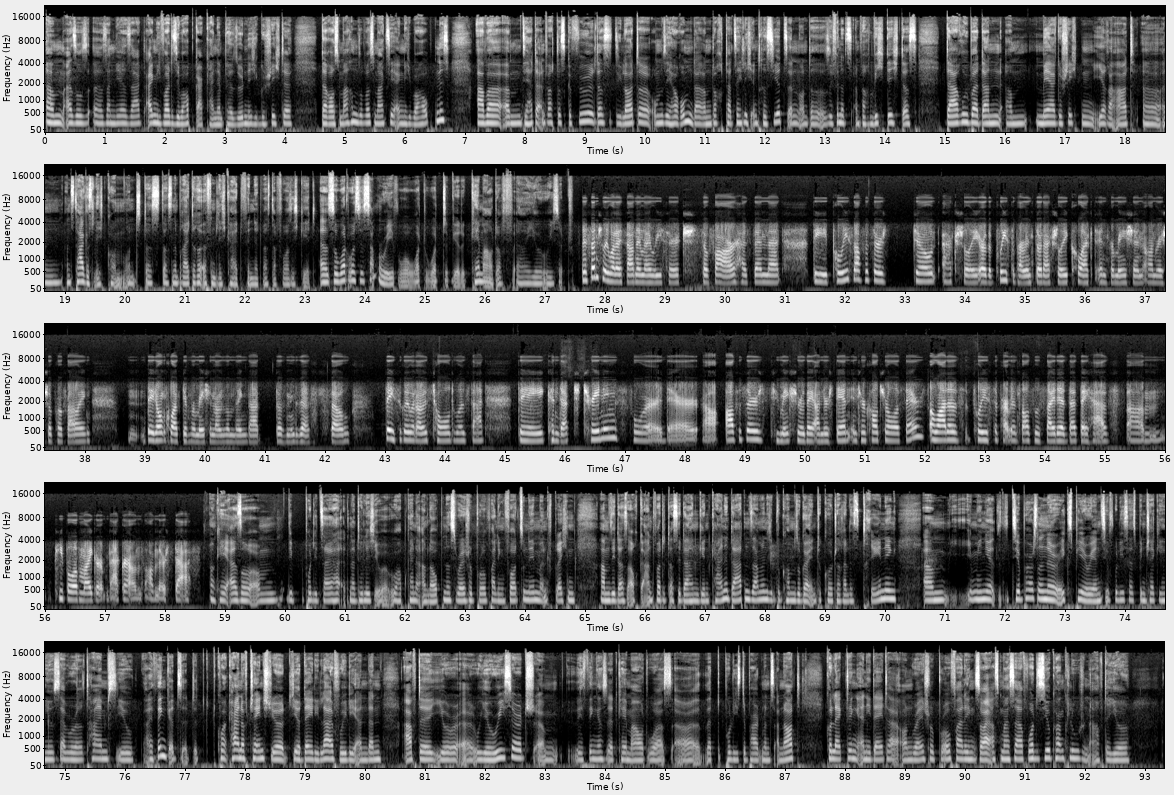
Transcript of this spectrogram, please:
Ähm, also äh, Sandia sagt, eigentlich wollte sie überhaupt gar keine persönliche Geschichte daraus machen. Sowas mag sie eigentlich überhaupt nicht. Aber ähm, sie hatte einfach das Gefühl, dass die Leute um sie herum daran doch tatsächlich interessiert sind und äh, sie findet es einfach wichtig, dass darüber dann ähm, mehr Geschichten ihrer Art äh, an, ans Tageslicht kommen und dass das eine breitere Öffentlichkeit findet, was da vor sich geht. Uh, so what was your summary? What, what came out of uh, your research? Essentially what I found in my research so far has been that the police officers don't actually, or the police departments don't actually collect information on racial profiling. They don't collect information on something that doesn't exist. So basically what I was told was that they conduct trainings for their uh, officers to make sure they understand intercultural affairs. A lot of police departments also cited that they have um, people of migrant backgrounds on their staff Okay, also ähm, die Polizei hat natürlich überhaupt keine Erlaubnis, Racial Profiling vorzunehmen. Entsprechend haben sie das auch geantwortet, dass sie dahingehend keine Daten sammeln. Sie bekommen sogar interkulturelles Training. Um, I mean, it's your personal experience. Your police has been checking you several times. You, I think it, it, it kind of changed your your daily life really. And then after your uh, your research, um, the things that came out was uh, that police departments are not collecting any data on racial profiling. So I ask myself, what is your conclusion after your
